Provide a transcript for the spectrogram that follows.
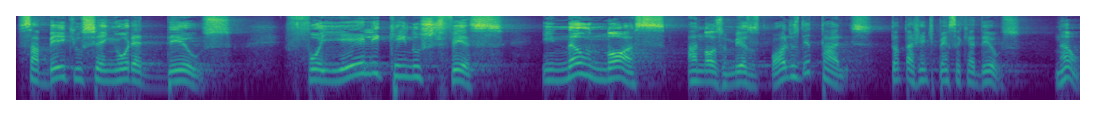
Sabei que o Senhor é Deus, foi Ele quem nos fez e não nós a nós mesmos. Olha os detalhes. Tanta gente pensa que é Deus. Não,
